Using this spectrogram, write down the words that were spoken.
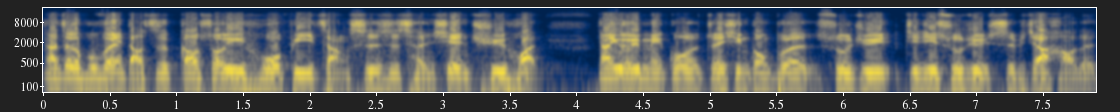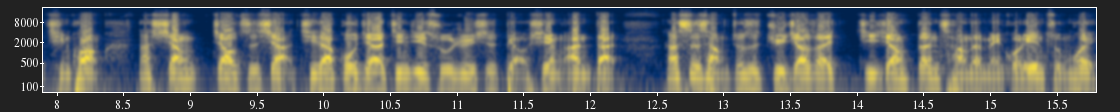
那这个部分也导致高收益货币涨势是呈现趋缓。那由于美国最新公布的数据，经济数据是比较好的情况，那相较之下，其他国家的经济数据是表现暗淡。那市场就是聚焦在即将登场的美国联准会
